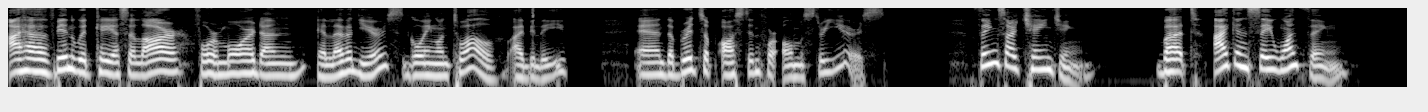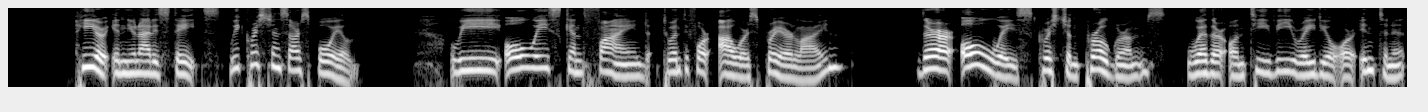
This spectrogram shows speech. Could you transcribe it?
I have been with KSLR for more than 11 years, going on 12, I believe, and the Bridge of Austin for almost three years. Things are changing, but I can say one thing. Here in the United States, we Christians are spoiled. We always can find 24 hours prayer line there are always Christian programs, whether on TV, radio, or internet,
